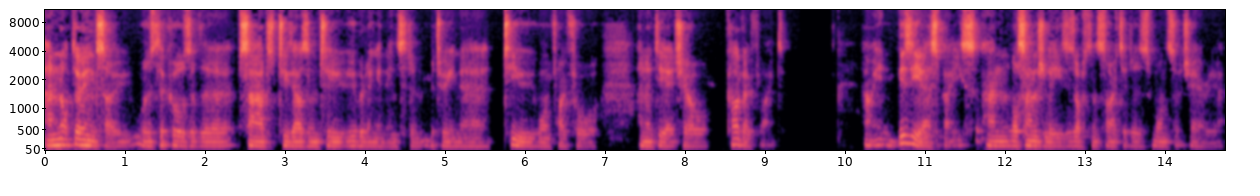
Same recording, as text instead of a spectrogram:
And not doing so was the cause of the sad 2002 Überlingen incident between a Tu-154 and a DHL cargo flight. Now, in busy airspace, and Los Angeles is often cited as one such area,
